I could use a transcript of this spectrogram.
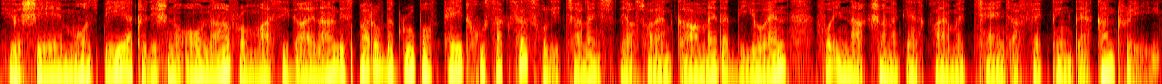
Yessie Mosby, a traditional owner from Masig Island, is part of the group of eight who successfully challenged the Australian government at the UN for inaction against climate change affecting their country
